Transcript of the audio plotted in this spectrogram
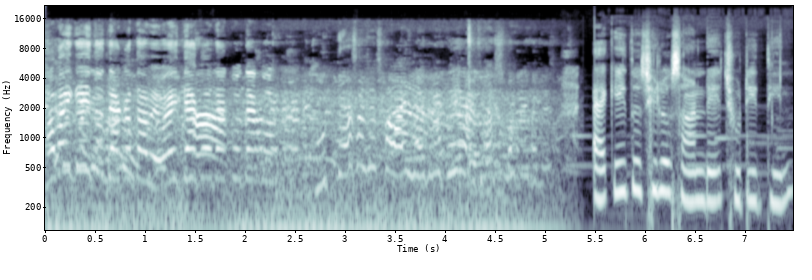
সবাইকেই তো দেখাতে হবে ভাই দেখো দেখো দেখো ঘুরতে আসলে সবাই লাগবে দিয়ে একেই তো ছিল সানডে ছুটির দিন,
